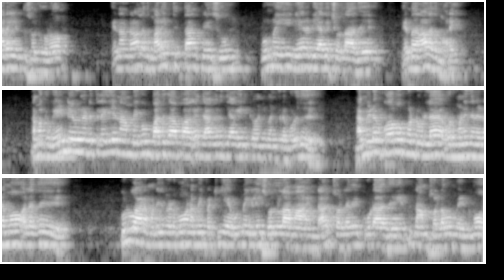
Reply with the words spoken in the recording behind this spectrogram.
மறை என்று சொல்லுகிறோம். ஏனென்றால் அது மறைத்துத்தான் பேசும் உண்மையை நேரடியாக சொல்லாது என்பதனால் அது மறை. நமக்கு வேண்டியவர்களிடத்திலேயே நாம் மிகவும் பாதுகாப்பாக ஜாக்கிரதையாக இருக்க வேண்டும் என்கிற பொழுது நம்மிடம் கோபம் கொண்டுள்ள ஒரு மனிதனிடமோ அல்லது குழுவான மனிதர்களிடமோ நம்மை பற்றிய உண்மைகளை சொல்லலாமா என்றால் சொல்லவே கூடாது என்று நாம் சொல்லவும் வேண்டுமோ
